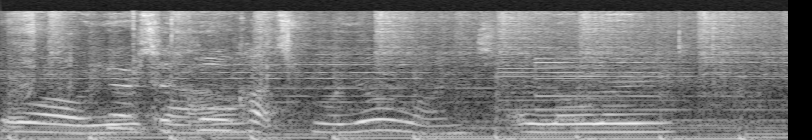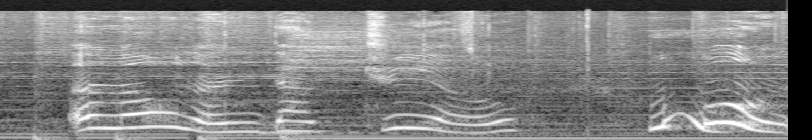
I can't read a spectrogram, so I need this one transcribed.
Whoa, here's the cool Yotao. cards for your ones. Alolan. Alolan Dugtrio. Ooh.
